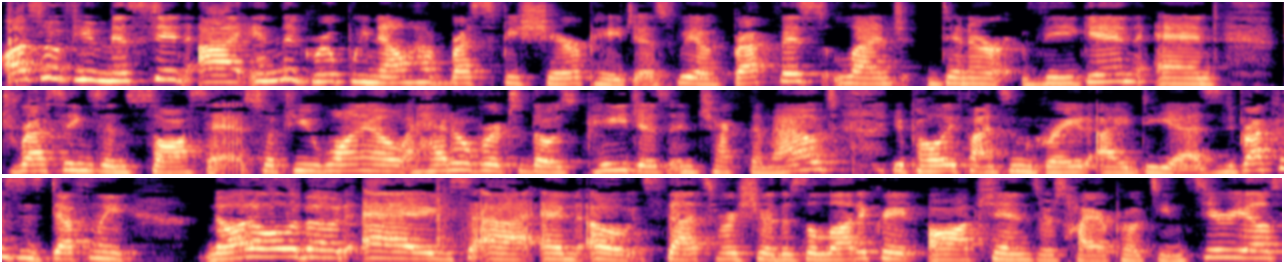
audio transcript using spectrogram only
Also, if you missed it, uh, in the group, we now have recipe share pages. We have breakfast, lunch, dinner, vegan, and dressings and sauces. So if you want to head over to those pages and check them out, you'll probably find some great ideas. Breakfast is definitely not all about eggs uh, and oats. That's for sure. There's a lot of great options. There's higher protein cereals.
